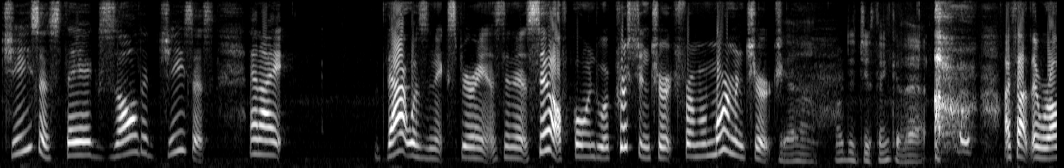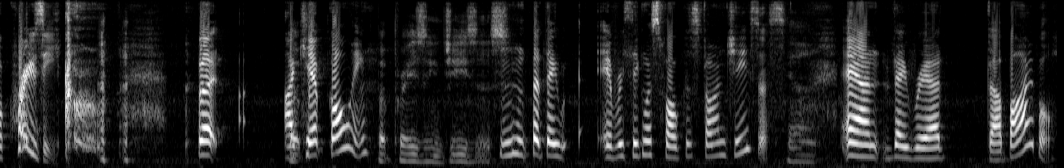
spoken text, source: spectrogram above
Jesus. They exalted Jesus. And I that was an experience in itself going to a Christian church from a Mormon church. Yeah. What did you think of that? I thought they were all crazy. but I But- kept going. but praising Jesus. Mhm, But they everything was focused on Jesus. Yeah. And they read the Bible.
